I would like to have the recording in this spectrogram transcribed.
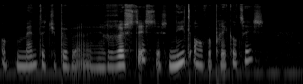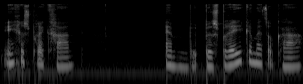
op het moment dat je puber in rust is, dus niet overprikkeld is, in gesprek gaan en bespreken met elkaar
